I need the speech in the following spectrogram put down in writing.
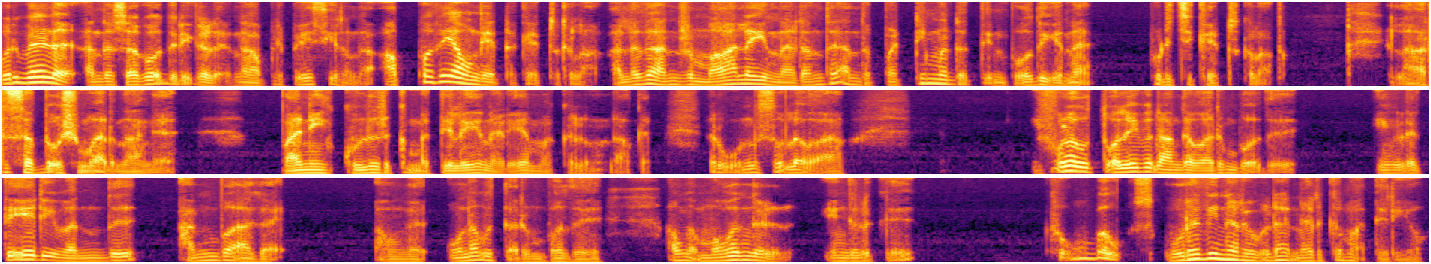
ஒருவேளை அந்த சகோதரிகள் நான் அப்படி பேசியிருந்தா, அப்பவே அவங்க என்ட்ட கேட்டிருக்கலாம். அல்லது அன்று மாலை நடந்த அந்த பட்டிமன்றத்தின் போது என்ன பிடிச்சி கேட்டிருக்கலாம். எல்லாரும் சந்தோஷமா இருந்தாங்க. பனி, குளிருக்கு மத்தியிலேயே நிறைய மக்கள் வந்தாங்க. சார் ஒன்று சொல்லவா? இவ்வளவு தொலைவு நாங்கள் வரும்போது, எங்களை தேடி வந்து அன்பாக அவங்க உணவு தரும்போது, அவங்க முகங்கள் எங்களுக்கு ரொம்ப உறவினரை விட நெருக்கமாக தெரியும்.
